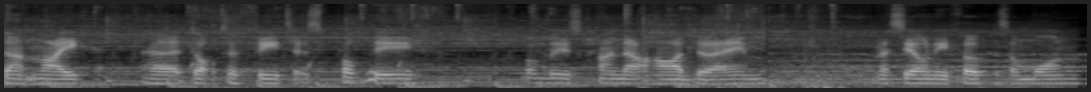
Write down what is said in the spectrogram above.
don't like uh, Dr. Fetus. Probably, probably is kind of hard to aim unless you only focus on one.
